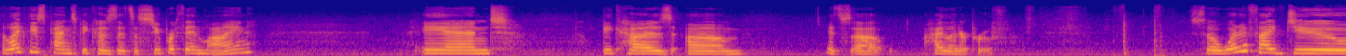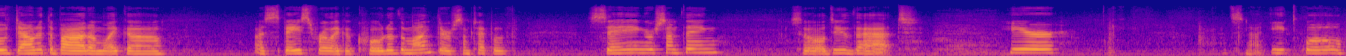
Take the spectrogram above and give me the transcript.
I like these pens because it's a super thin line and because um, it's uh, highlighter proof. So what if I do down at the bottom like a, a space for like a quote of the month or some type of saying or something? So I'll do that here. It's not equal.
